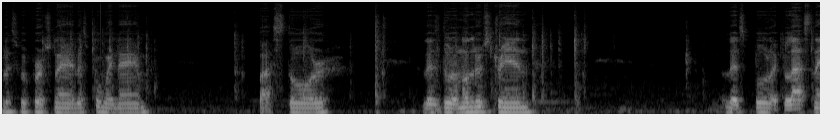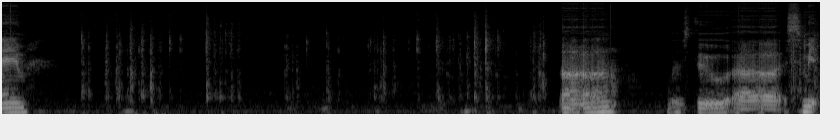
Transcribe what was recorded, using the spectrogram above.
Let's put first name let's put my name. Pastor. Let's do another string let's put like last name. Uh, let's do uh, Smith.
